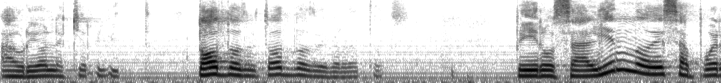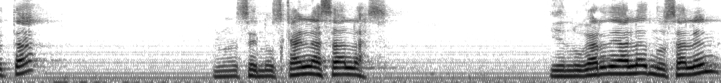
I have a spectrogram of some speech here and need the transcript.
aureola aquí arriba. Todos, todos, de verdad, todos. Pero saliendo de esa puerta, se nos caen las alas. Y en lugar de alas nos salen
